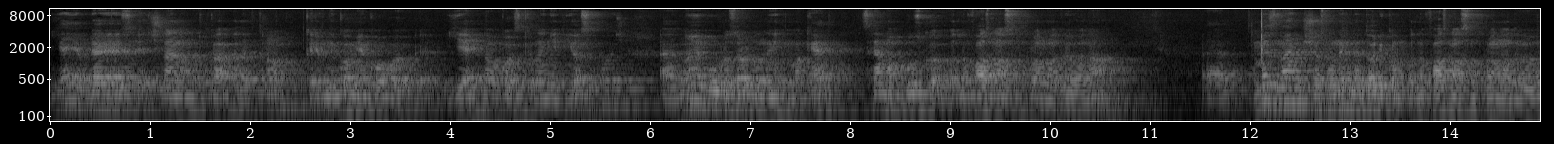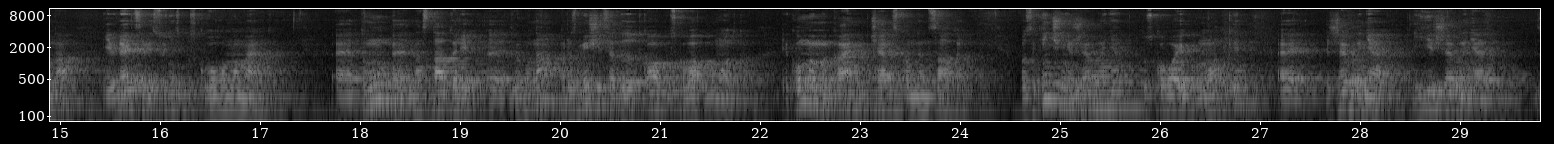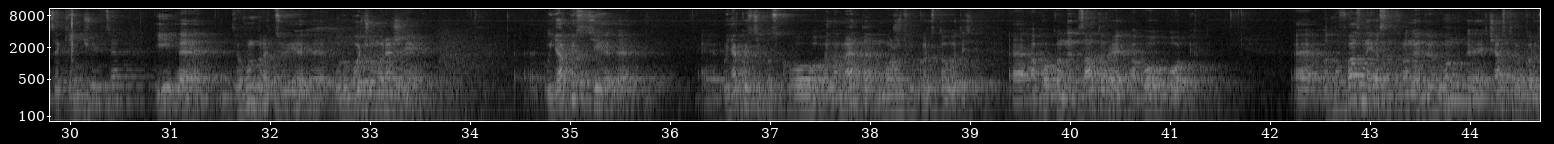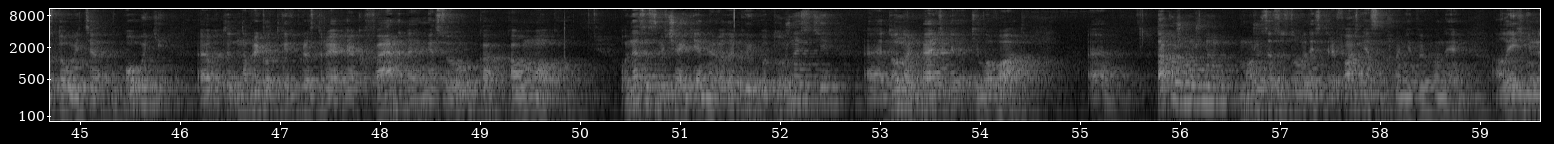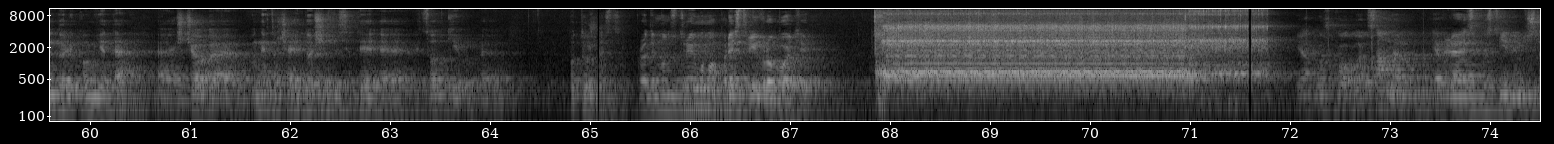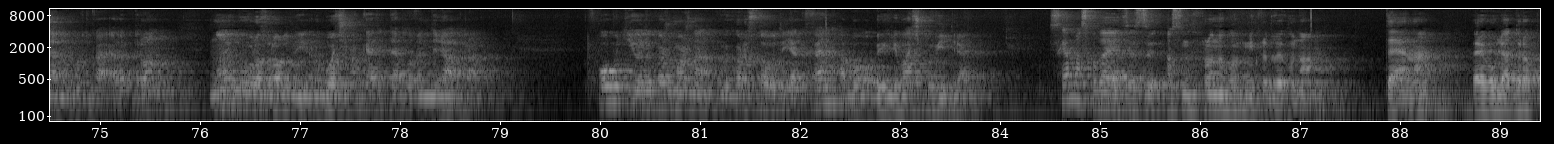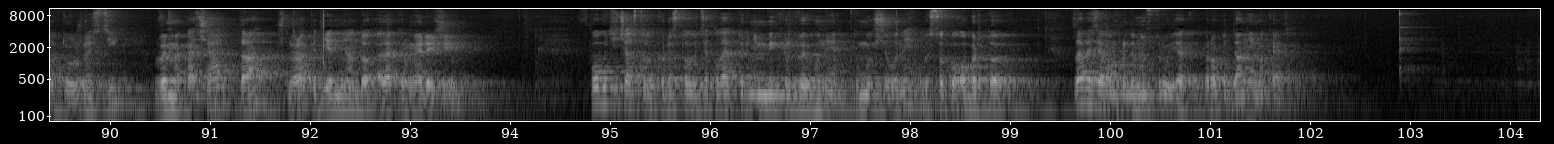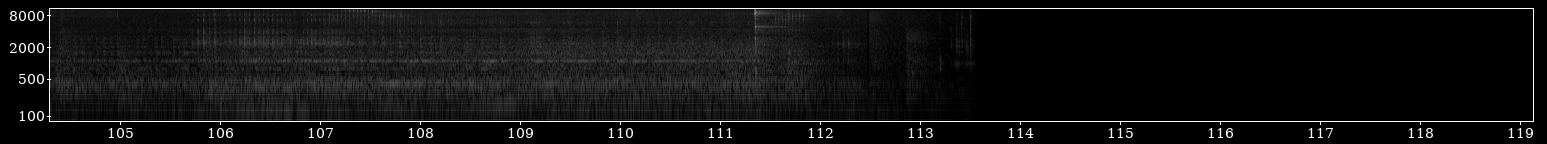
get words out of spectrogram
Я являюсь е, членом гуртка Електрон, керівником якого е, є Науковський Леонід Йосипович. Е, Мною був розроблений макет, схема пуску однофазного синхронного двигуна. Ми знаємо, що основним недоліком однофазного синхронного двигуна є відсутність пускового моменту. Тому на статорі двигуна розміщується додаткова пускова обмотка, яку ми вмикаємо через конденсатор. По закінченні живлення пускової обмотки її живлення закінчується і е, двигун працює е, у робочому режимі. Е, У якості, у якості пускового елемента можуть використовуватись або конденсатори, або опір. Однофазний асинхронний двигун часто використовується у побуті, наприклад, таких пристроях, як фен, м'ясорубка, кавомолка. Вони зазвичай є невеликої потужності до 0,5 кВт. Також можна, можуть застосовуватись трифазні асинхронні двигуни, але їхнім недоліком є те, е, що е, вони втрачають до 60% е, потужності. Продемонструємо пристрій в роботі. Я Глушко Олександр, являюсь постійним членом гуртка Електрон. Мною був розроблений робочий макет тепловентилятора. В побуті його також можна використовувати як фен або обігрівач повітря. Схема складається з асинхронного мікродвигуна, тена, регулятора потужності, вимикача та шнура під'єднання до електромережі. В побуті часто використовуються колекторні мікродвигуни, тому що вони високообертові. Зараз я вам продемонструю, як робить даний макет.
